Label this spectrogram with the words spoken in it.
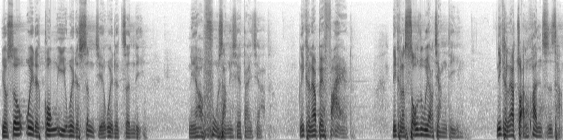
有时候为了公义、为了圣洁、为了真理。你要付上一些代价的，你可能要被 fired，你可能收入要降低，你可能要转换职场，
